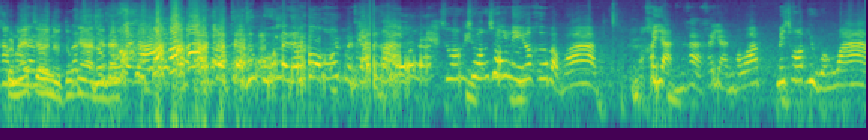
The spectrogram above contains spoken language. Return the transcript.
ค่ะคุณแม่ใหเจอหนูทุกงานเลยนะเจอทุกบูธเลยนะพูดเหมือนกันค่ะช่วงช่วงช่วงนี้ก็คือแบบว่าขยันค่ะ ขยันเพราะว่าไม่ชอบอยู่ว่าง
